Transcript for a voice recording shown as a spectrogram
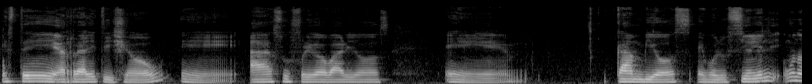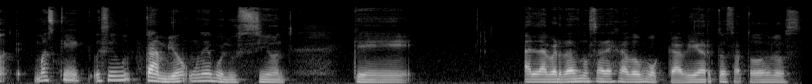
este reality show eh, ha sufrido varios eh, cambios, evolución. Bueno, más que es un cambio, una evolución que a la verdad nos ha dejado boca abiertos a todos los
